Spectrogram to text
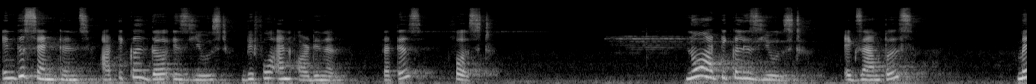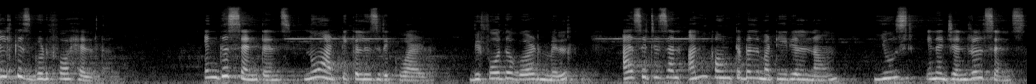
In this sentence, article the is used before an ordinal, that is, first. No article is used. Examples Milk is good for health. In this sentence, no article is required before the word milk as it is an uncountable material noun used in a general sense.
